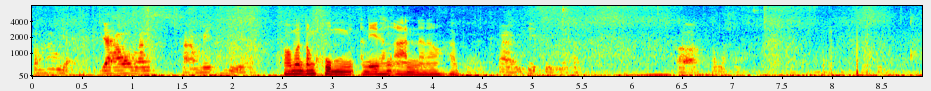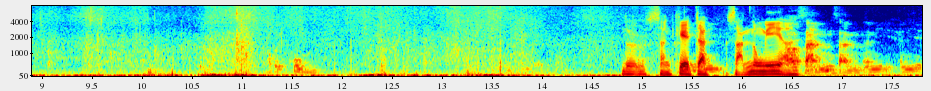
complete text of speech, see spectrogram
ค่อนข้างใหญ่ยาวประมัน3เมตรที่ครับเพราะมันต้องคุมอันนี้ทั้งอันนะเนาะครับ อ่าวิธีขึงนะครับเอ่อโทษนะครับเอาไปคุม โดยสังเกตจากสันตรงนี้เหรอเอาสันสันอันนี้อันนี้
